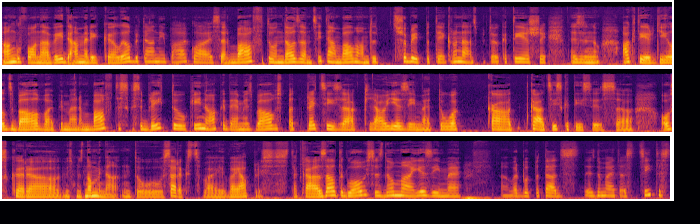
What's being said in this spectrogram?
anglofonā vide Amerika, Lielbritānija pārklājas ar BAFTU un daudzām citām balvām. Tad šobrīd pat tiek runāts par to, ka tieši, nezinu, aktieru ģildes balva vai, piemēram, BAFTAS, kas ir Britu kino akadēmijas balvas, pat precīzāk ļauj iezīmēt to, kā, kāds izskatīsies uh, Oskara vismaz nominātu saraksts vai, vai aprises. Tā kā Zelta globus, es domāju, iezīmē uh, varbūt pat tādas, es domāju, tās citas,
